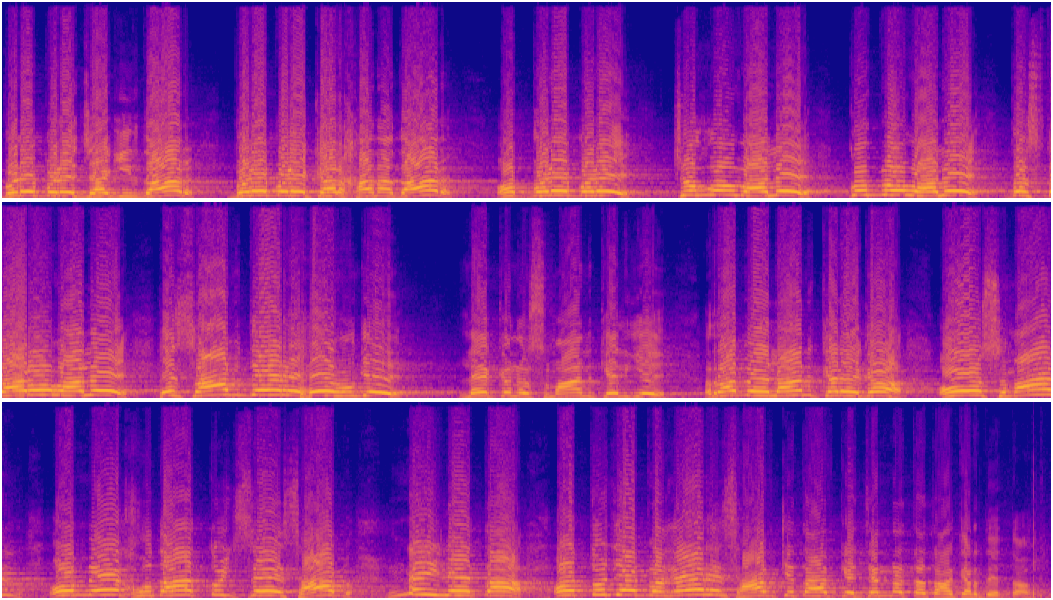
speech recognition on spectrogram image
बड़े बड़े जागीरदार बड़े बड़े कारखानादार और बड़े बड़े चुगों वाले कुब्बों वाले, दस्तारों वाले हिसाब दे रहे होंगे। लेकिन उस्मान के लिए रब ऐलान करेगा, ओ उस्मान, ओ मैं खुदा तुझसे हिसाब नहीं लेता, और तुझे बगैर हिसाब किताब के जन्नत अता कर देता हूँ।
